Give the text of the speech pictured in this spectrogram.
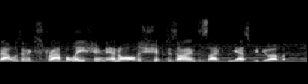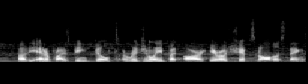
that was an extrapolation, and all the ship designs, aside from yes, we do have uh, the Enterprise being built originally, but our hero ships and all those things,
